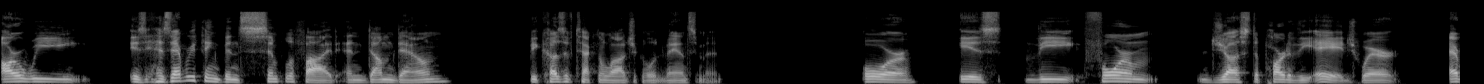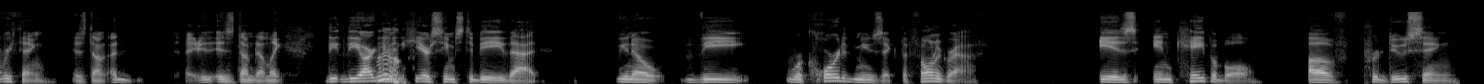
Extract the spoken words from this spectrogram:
are we is has everything been simplified and dumbed down because of technological advancement? Or is the form just a part of the age where everything is done uh, is dumbed down. Like the the argument wow. here seems to be that you know the recorded music, the phonograph, is incapable of producing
